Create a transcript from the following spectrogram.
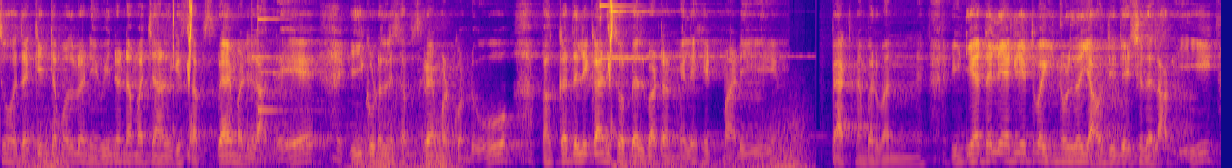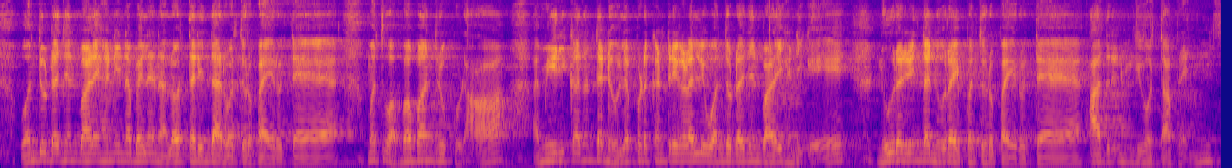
ಸೊ ಅದಕ್ಕಿಂತ ಮೊದಲು ನೀವಿನ್ನೂ ನಮ್ಮ ಚಾನಲ್ಗೆ ಸಬ್ಸ್ಕ್ರೈಬ್ ಮಾಡಿಲ್ಲ ಅಂದರೆ ಈ ಕೂಡಲೇ ಸಬ್ಸ್ಕ್ರೈಬ್ ಮಾಡಿಕೊಂಡು ಪಕ್ಕದಲ್ಲಿ ಕಾಣಿಸುವ ಬೆಲ್ ಬಟನ್ ಮೇಲೆ ಹಿಟ್ ಮಾಡಿ. ಪ್ಯಾಕ್ ನಂಬರ್ ಒನ್ ಇಂಡಿಯಾದಲ್ಲಿ ಆಗಲಿ ಅಥವಾ ಇನ್ನುಳಿದ ಯಾವುದೇ ದೇಶದಲ್ಲಾಗಲಿ ಒಂದು ಡಜನ್ ಬಾಳೆಹಣ್ಣಿನ ಬೆಲೆ ನಲವತ್ತರಿಂದ ಅರವತ್ತು ರೂಪಾಯಿ ಇರುತ್ತೆ. ಮತ್ತು ಹಬ್ಬ ಅಂದರೂ ಕೂಡ ಅಮೇರಿಕಾದಂಥ ಡೆವಲಪ್ಡ್ ಕಂಟ್ರಿಗಳಲ್ಲಿ ಒಂದು ಡಜನ್ ಬಾಳೆಹಣ್ಣಿಗೆ ನೂರರಿಂದ ನೂರ ಇಪ್ಪತ್ತು ರೂಪಾಯಿ ಇರುತ್ತೆ. ಆದರೆ ನಿಮಗೆ ಗೊತ್ತಾ ಫ್ರೆಂಡ್ಸ್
